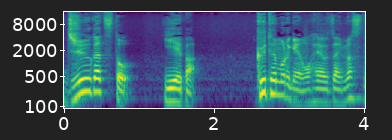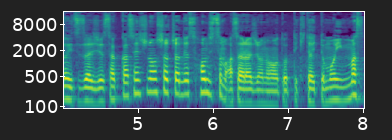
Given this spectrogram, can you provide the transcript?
10月といえば、 Guten Morgen おはようございます。ドイツ在住サッカー選手のしょちゃんです。本日も朝ラジオの方を録っていきたいと思います。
